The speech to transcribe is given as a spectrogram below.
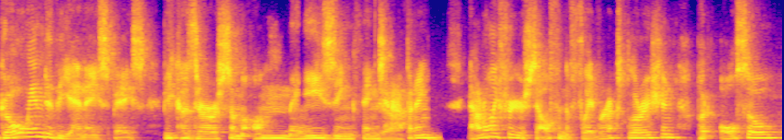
go into the NA space because there are some amazing things yeah. happening, not only for yourself in the flavor exploration, but also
